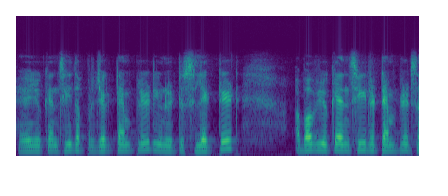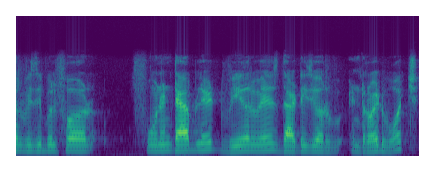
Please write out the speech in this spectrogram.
Here you can see the project template. You need to select it. Above you can see the templates are visible for phone and tablet, Wear OS that is your Android watch,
